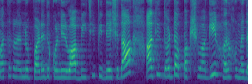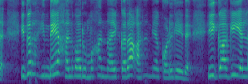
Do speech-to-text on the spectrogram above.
ಮತಗಳನ್ನು ಪಡೆದುಕೊಂಡಿರುವ ಬಿಜೆಪಿ ದೇಶದ ಅತಿ ದೊಡ್ಡ ಪಕ್ಷವಾಗಿ ಹೊರಹೊಮ್ಮಿದೆ. ಇದರ ಹಿಂದೆ ಹಲವಾರು ಮಹಾನ್ ನಾಯಕರ ಅನನ್ಯ ಕೊಡುಗೆ ಇದೆ. ಹೀಗಾಗಿ ಎಲ್ಲ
